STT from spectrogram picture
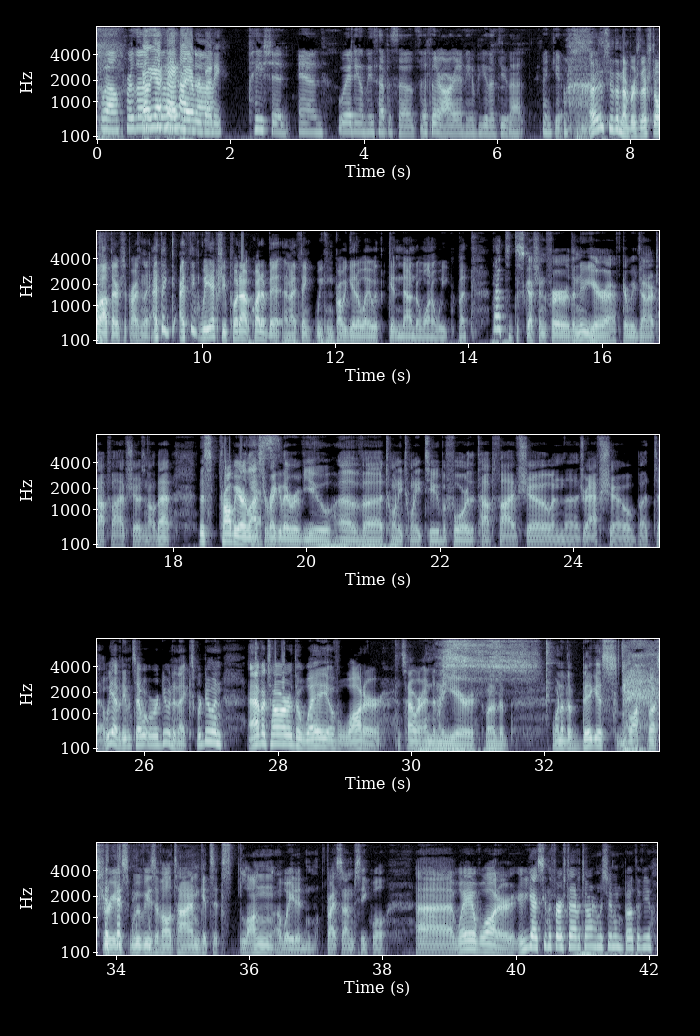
Well, for those Oh yeah, who hey, have hi been, uh, everybody. patient and waiting on these episodes, if there are any of you that do that, thank you. I see the numbers; they're still out there. Surprisingly, I think I think we actually put out quite a bit, and I think we can probably get away with getting down to one a week. But that's a discussion for the new year after we've done our top five shows and all that. This is probably our last Yes. regular review of uh, 2022 before the top five show and the draft show. But uh, we haven't even said what we're doing tonight because we're doing Avatar: The Way of Water. That's how we're ending the year. One of the one of the biggest blockbusteriest movies of all time gets its long awaited by some sequel. Uh, Way of Water. Have you guys seen the first Avatar? I'm assuming both of you.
